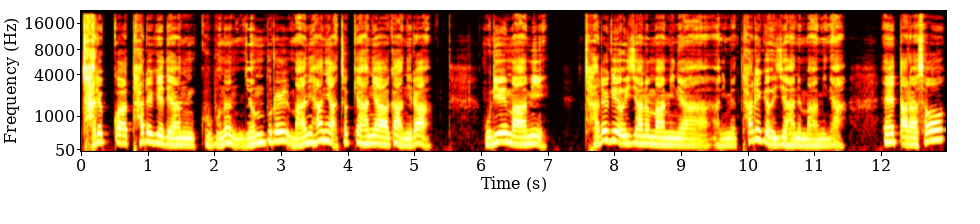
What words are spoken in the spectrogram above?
자력과 타력에 대한 구분은 연불을 많이 하냐 적게 하냐가 아니라 우리의 마음이 자력에 의지하는 마음이냐 아니면 타력에 의지하는 마음이냐에 따라서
